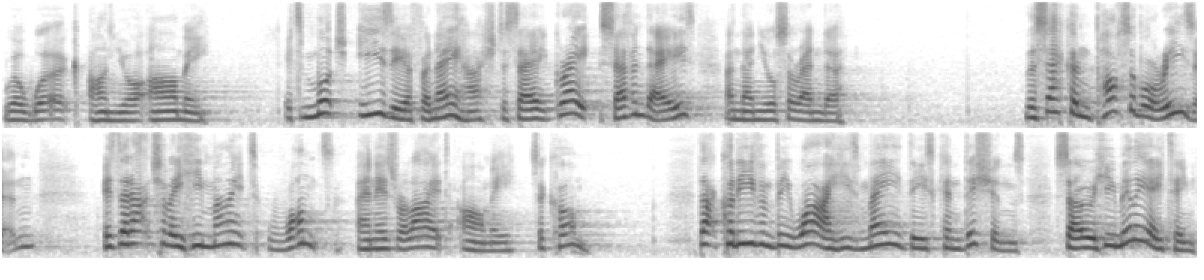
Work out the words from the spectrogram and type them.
will work on your army. It's much easier for Nahash to say, Great, seven days, and then you'll surrender. The second possible reason is that actually he might want an Israelite army to come. That could even be why he's made these conditions so humiliating.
